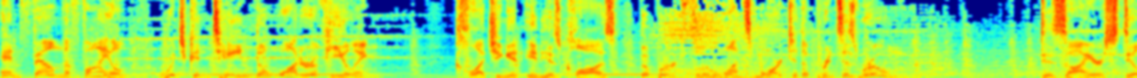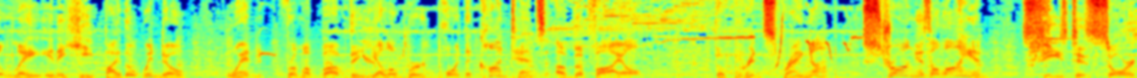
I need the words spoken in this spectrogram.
and found the phial which contained the water of healing. Clutching it in his claws, the bird flew once more to the prince's room. Desire still lay in a heap by the window when, from above, the yellow bird poured the contents of the phial. The prince sprang up, strong as a lion, seized his sword,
